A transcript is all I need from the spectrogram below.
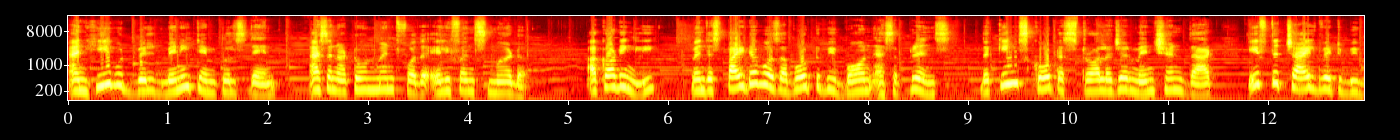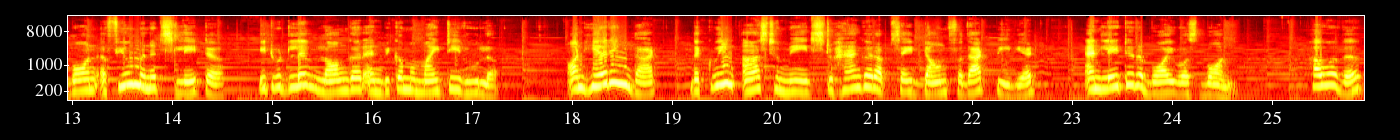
and he would build many temples then as an atonement for the elephant's murder. Accordingly, when the spider was about to be born as a prince, the king's court astrologer mentioned that if the child were to be born a few minutes later, it would live longer and become a mighty ruler. On hearing that, the queen asked her maids to hang her upside down for that period, and later a boy was born. However,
